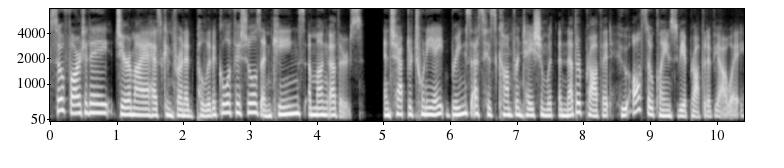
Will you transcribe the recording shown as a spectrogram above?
So far today, Jeremiah has confronted political officials and kings, among others. And chapter 28 brings us his confrontation with another prophet who also claims to be a prophet of Yahweh.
